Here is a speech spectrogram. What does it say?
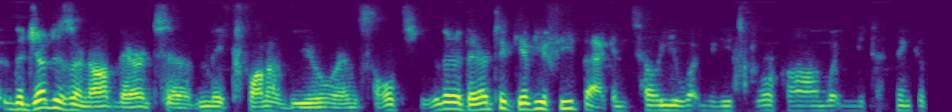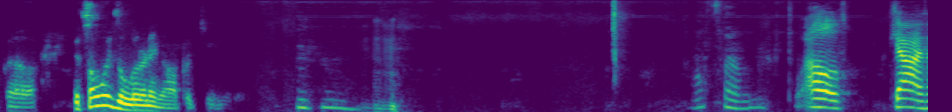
the judges are not there to make fun of you or insult you. They're there to give you feedback and tell you what you need to work on, what you need to think about. It's always a learning opportunity. Mm-hmm. Awesome. Well, yeah,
